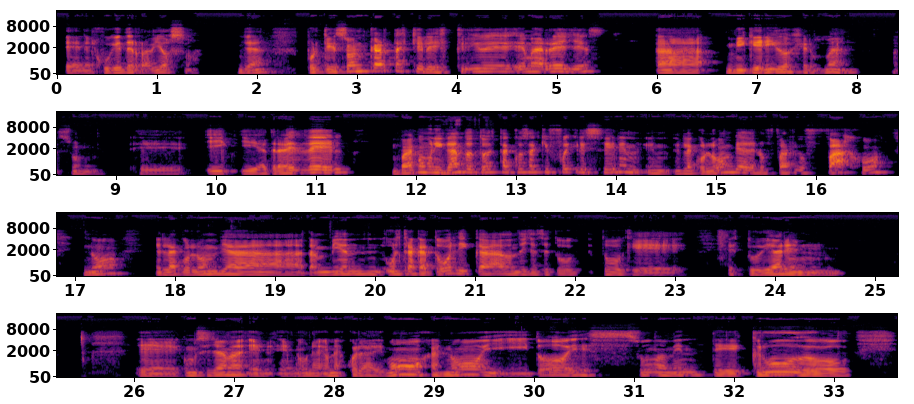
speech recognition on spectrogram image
El juguete rabioso, ¿ya? Porque son cartas que le escribe Emma Reyes a mi querido Germán, eh, y, y a través de él va comunicando toda esta cosa que fue crecer en, la Colombia de los barrios fajos, ¿no? En la Colombia también ultracatólica, donde ella se tuvo, tuvo que estudiar en, eh, ¿cómo se llama? En, una, escuela de monjas, ¿no? Y, todo es sumamente crudo,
